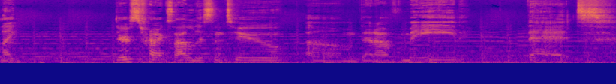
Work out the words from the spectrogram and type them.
Like there's tracks I listen to um, that I've made that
